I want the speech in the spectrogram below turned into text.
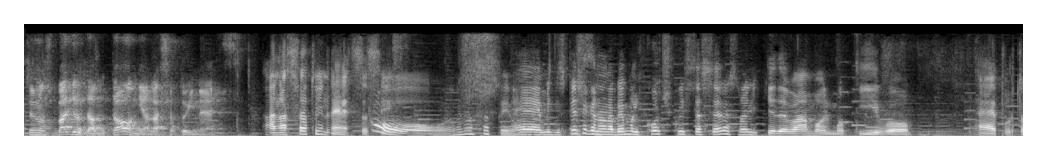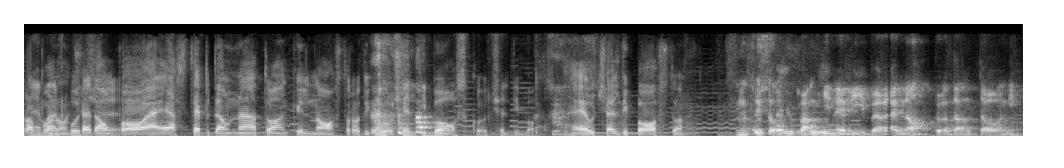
Se non sbaglio, D'Antoni ha lasciato i Nets. ha nasciato in Nets, sì. Oh, non sapevo. Eh, mi dispiace che non abbiamo il coach qui stasera, se no gli chiedevamo il motivo. Eh, purtroppo Eh, non c'è da un po', eh, è a step downato anche il nostro di coach. C'è il di Bosco, c'è il di Bosco. È Uccel di Boston. Non ci sono più panchine libere, no? Per D'Antoni.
